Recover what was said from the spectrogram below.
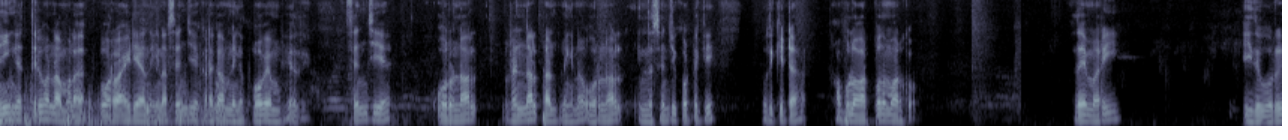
நீங்கள் திருவண்ணாமலை போகிற ஐடியா இருந்தீங்கன்னா செஞ்சியை கிடக்காமல் நீங்கள் போகவே முடியாது. செஞ்சியை ஒரு நாள் ரெண்டு நாள் பிளான் பண்ணிங்கன்னா ஒரு நாள் இந்த செஞ்சி கோட்டைக்கு ஒதுக்கிட்டால் அவ்வளோ அற்புதமாக இருக்கும். அதே மாதிரி இது ஒரு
